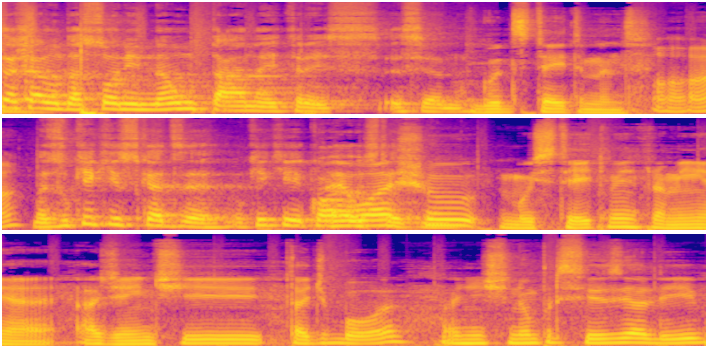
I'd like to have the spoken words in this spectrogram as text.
Vocês acharam da Sony não tá na E3 esse ano? Good statement. Mas o que que isso quer dizer? O que que, qual é eu o statement? acho. O statement pra mim é: a gente tá de boa, a gente não precisa ir ali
